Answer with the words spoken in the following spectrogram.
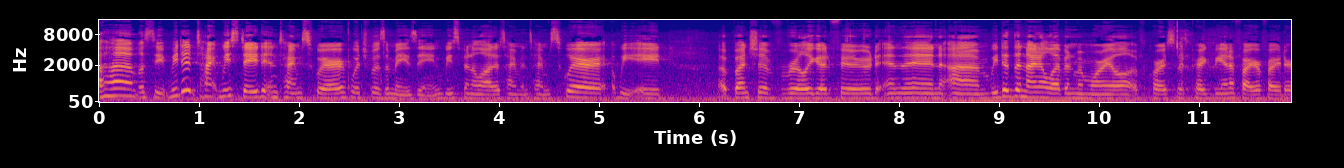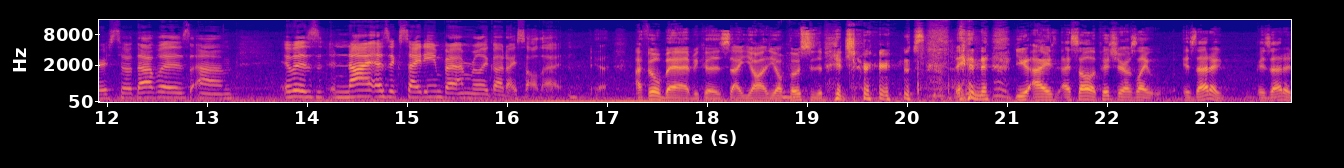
Um, let's see. We did time. We stayed in Times Square, which was amazing. We spent a lot of time in Times Square. We ate a bunch of really good food. And then um, we did the 9 11 memorial, of course, with Craig being a firefighter. So that was, um, it was not as exciting, but I'm really glad I saw that. Yeah, I feel bad because I, y'all, y'all posted the pictures, and you, I, I saw a picture. I was like, "Is that a is that a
